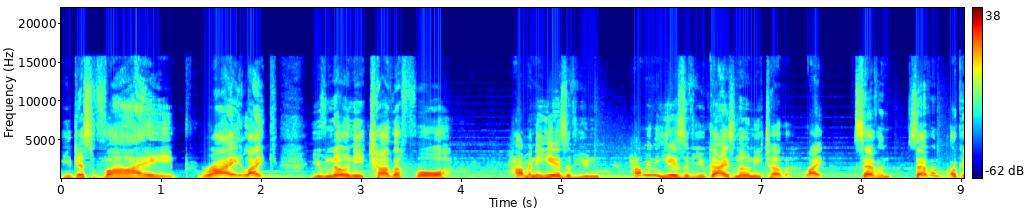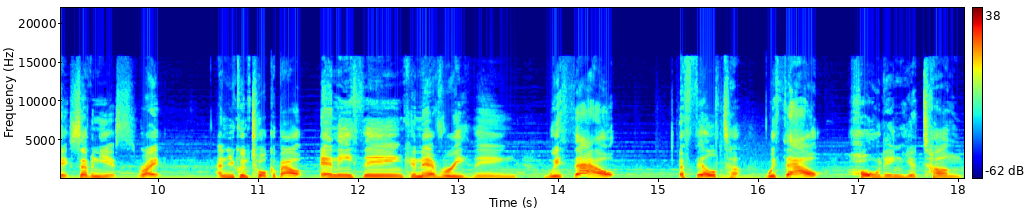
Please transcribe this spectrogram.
you just vibe, right? Like you've known each other for how many years have you how many years have you guys known each other? Like seven? Seven? Okay, seven years, right? And you can talk about anything and everything without a filter, without holding your tongue,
